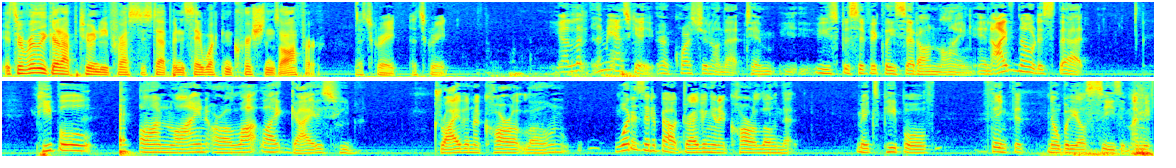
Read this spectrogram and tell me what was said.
it's a really good opportunity for us to step in and say what can christians offer That's great. That's great. Yeah, let, let me ask you a question on that, Tim. You specifically said online, and I've noticed that people online are a lot like guys who drive in a car alone. What is it about driving in a car alone that makes people think that nobody else sees them? I mean,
